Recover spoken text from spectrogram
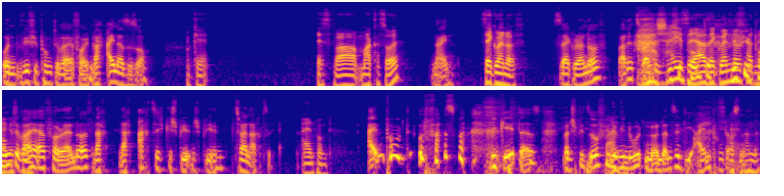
und wie viele Punkte war er vor ihm nach einer Saison? Okay. Es war Marcus Soll? Nein. Zach Randolph. Zach Randolph? War der zweite? Ah, scheiße, ja, Zach Randolph Wie viele Punkte war er vor Randolph nach, nach 80 gespielten Spielen? 82. Ein Punkt. Ein Punkt? Unfassbar. Wie geht das? Man spielt so viele Wahnsinn. Minuten und dann sind die einen Punkt auseinander.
